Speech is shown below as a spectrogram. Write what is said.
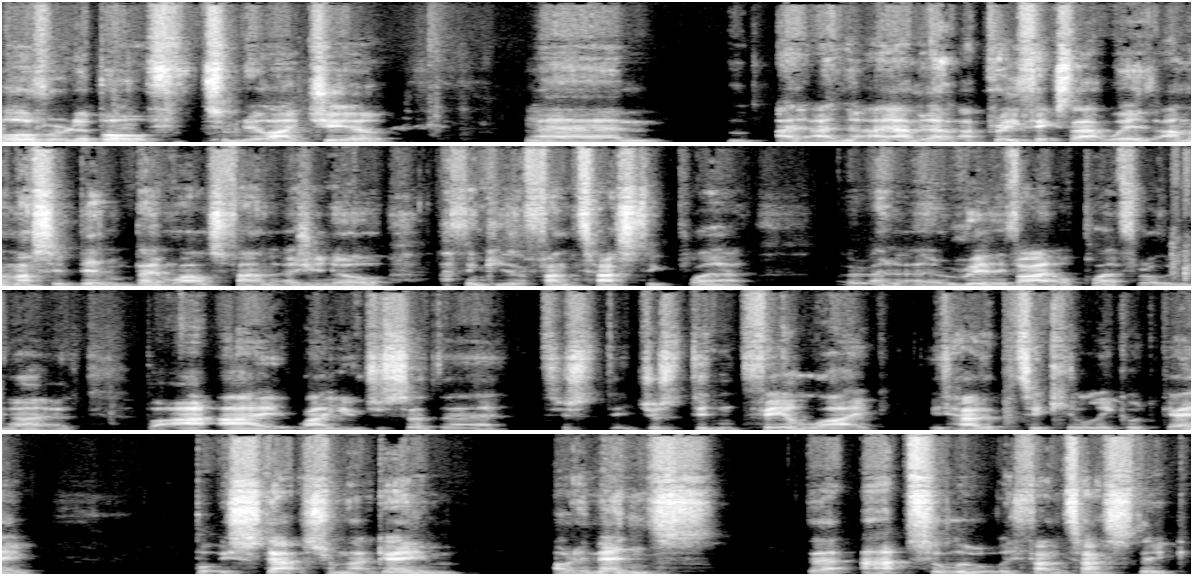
over and above somebody like Chio. Um, and, I, I mean, I, prefix that with I'm a massive Ben, ben Wiles fan, as you know. I think he's a fantastic player and, and a really vital player for Rotherham United. But I, I, like you just said there, just it just didn't feel like he'd had a particularly good game. But his stats from that game are immense. They're absolutely fantastic.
